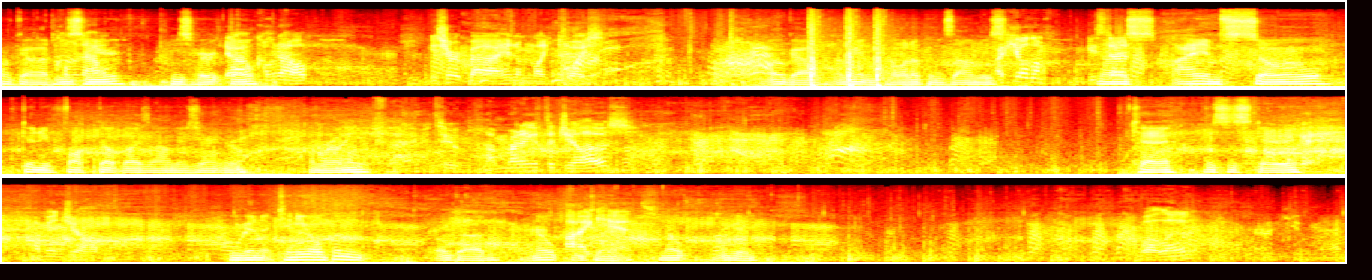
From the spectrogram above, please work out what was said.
Oh god, he's Coming here. He's hurt Yeah, I'm though. coming to help. He's hurt bad. I hit him like twice. Oh god, I'm getting caught up in zombies. I killed him. He's Nice. I am so getting fucked up by zombies right now. I'm running. Me too. I'm running at the jailhouse. Okay, this is scary. Okay, I'm in jail. You're gonna. Can you open? Oh god. Nope. I can't. can't. Nope. You're good. What, Lennon? I'm kidding, man.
